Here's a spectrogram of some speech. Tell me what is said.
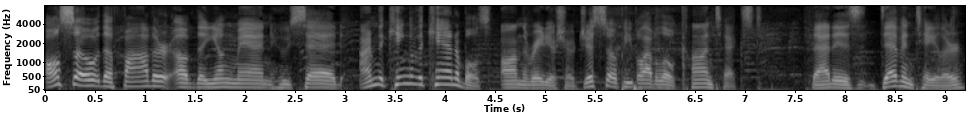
Also, the father of the young man who said, I'm the king of the cannibals on the radio show, just so people have a little context. That is Devin Taylor,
